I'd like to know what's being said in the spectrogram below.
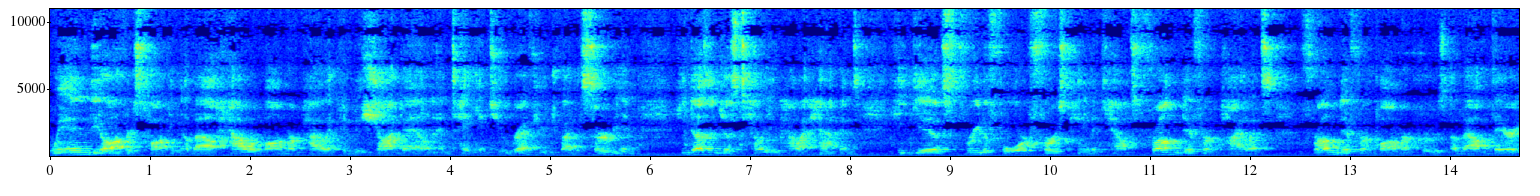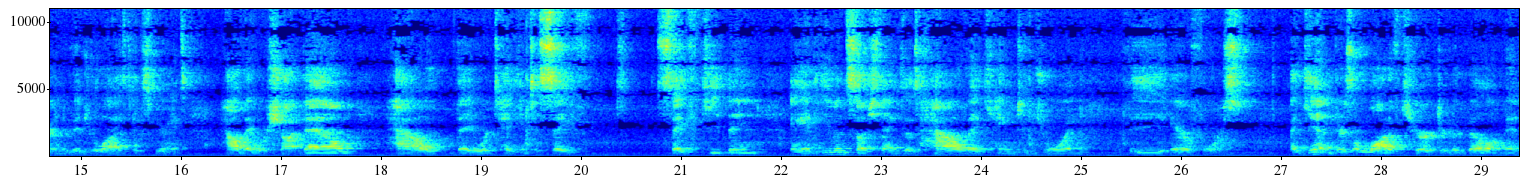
when the author's talking about how a bomber pilot could be shot down and taken to refuge by the Serbian, he doesn't just tell you how it happens. He gives three to four first-hand accounts from different pilots, from different bomber crews about their individualized experience. How they were shot down, how they were taken to safe safekeeping, and even such things as how they came to join the Air Force. Again, there's a lot of character development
